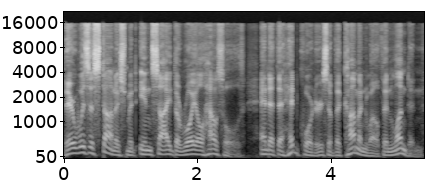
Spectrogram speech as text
There was astonishment inside the royal household and at the headquarters of the Commonwealth in London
